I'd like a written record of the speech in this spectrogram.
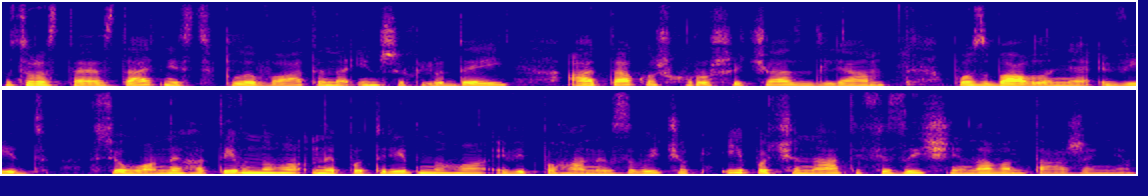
Зростає здатність впливати на інших людей, а також хороший час для позбавлення від всього негативного, непотрібного, від поганих звичок і починати фізичні навантаження.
